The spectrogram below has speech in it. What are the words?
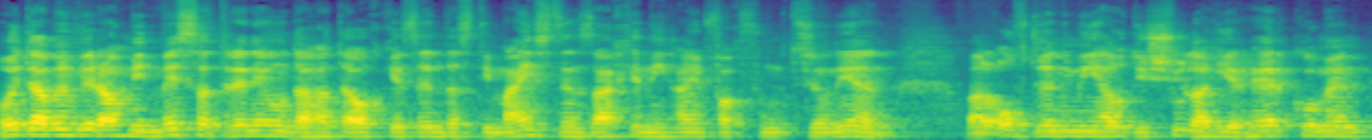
Heute haben wir auch mit Messertraining und da hat er auch gesehen, dass die meisten Sachen nicht einfach funktionieren. Weil oft, wenn mir auch die Schüler hierher kommen,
